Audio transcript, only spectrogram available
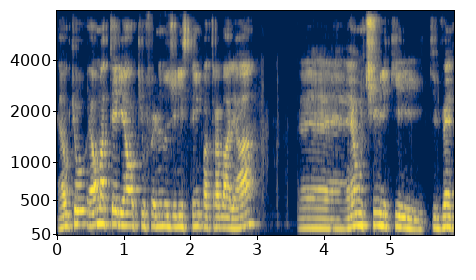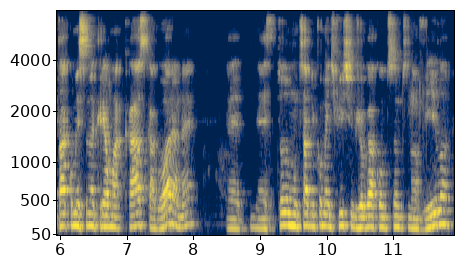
É o, que é o material que o Fernando Diniz tem para trabalhar. É, é, um time que, que está começando a criar uma casca agora, né? É, é, todo mundo sabe como é difícil jogar contra o Santos na Vila.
